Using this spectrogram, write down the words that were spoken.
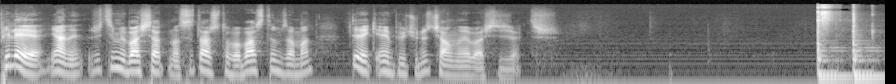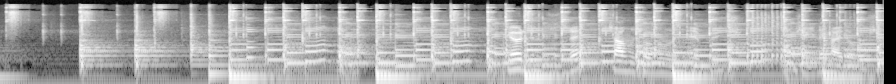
play'e yani ritmi başlatma, start stop'a bastığım zaman direkt MP3'ünüz çalmaya başlayacaktır. Gördüğünüz üzere çalmış olduğumuz MP3 bu şekilde kaydolmuş.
